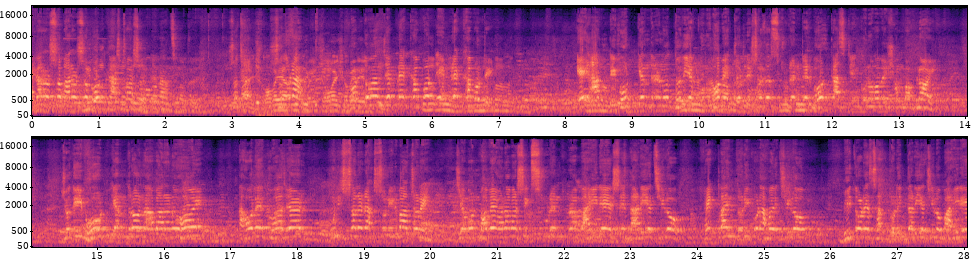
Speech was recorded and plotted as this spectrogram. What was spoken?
এগারোশো বারোশো ভোট কাস্ট হওয়ার সম্ভাবনা আছে। বর্তমান যে প্রেক্ষাপট এই প্রেক্ষাপটে এই আটটি ভোট কেন্দ্রের মধ্য দিয়ে কোনোভাবে চল্লিশ হাজার স্টুডেন্টের ভোট কাস্টিং কোনোভাবে সম্ভব নয়। যদি ভোট কেন্দ্র না বাড়ানো হয় তাহলে দু উনিশ সালের একশো নির্বাচনে যেমন ভাবে অনাবাসিক স্টুডেন্টরা বাইরে এসে দাঁড়িয়েছিল ফেক লাইন তৈরি করা হয়েছিল, ভিতরে ছাত্রলীগ দাঁড়িয়েছিল, বাহিরে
